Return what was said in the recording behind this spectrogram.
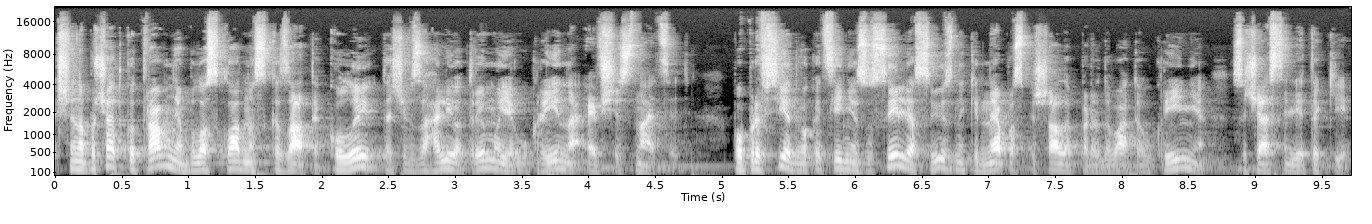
Ще на початку травня було складно сказати, коли та чи взагалі отримує Україна F-16. Попри всі адвокаційні зусилля, союзники не поспішали передавати Україні сучасні літаки.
